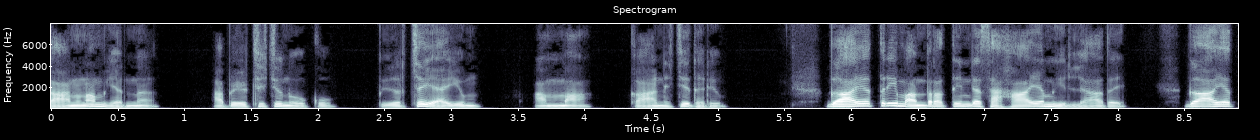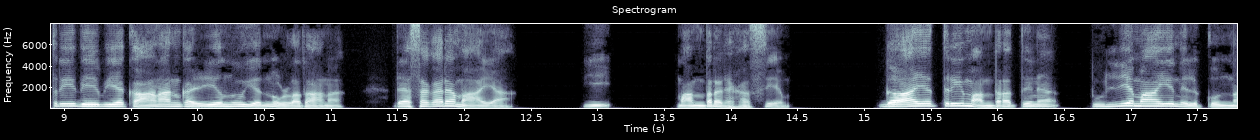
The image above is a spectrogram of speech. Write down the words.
കാണണം എന്ന് അപേക്ഷിച്ചു നോക്കൂ. തീർച്ചയായും അമ്മ കാണിച്ചു തരും. ഗായത്രി മന്ത്രത്തിന്റെ സഹായം ഇല്ലാതെ ഗായത്രി ദേവിയെ കാണാൻ കഴിയുന്നു എന്നുള്ളതാണ് രസകരമായ ഈ മന്ത്രരഹസ്യം. ഗായത്രി മന്ത്രത്തിന് തുല്യമായി നിൽക്കുന്ന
